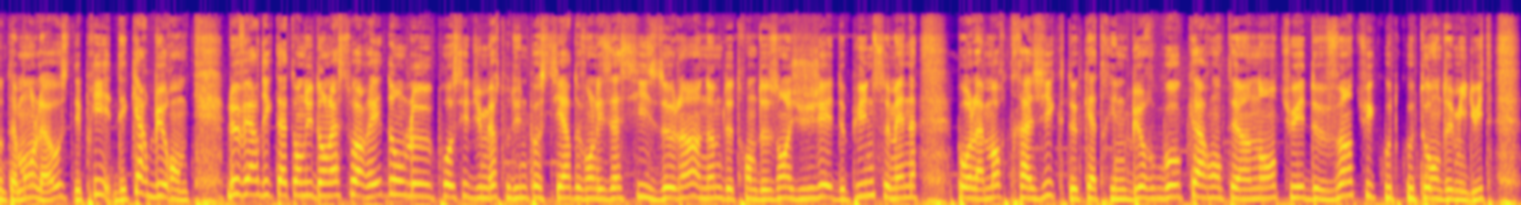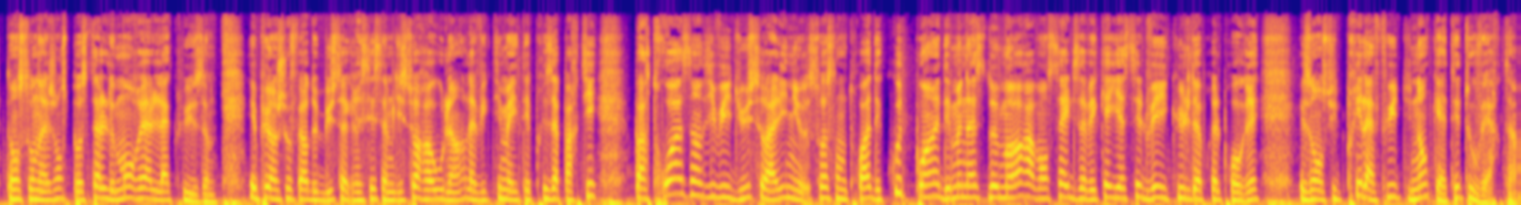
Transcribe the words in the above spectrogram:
Notamment la hausse des prix des carburants. Le verdict attendu dans la soirée dans le procès du meurtre d'une postière devant les assises de l'Ain. Un homme de 32 ans est jugé depuis une semaine pour la mort tragique de Catherine Burgot, 41 ans, tuée de 28 coups de couteau en 2008 dans son agence postale de Montréal-Lacluse. Et puis un chauffeur de bus agressé samedi soir à Oulin. La victime a été prise à partie par trois individus sur la ligne 63, des coups de poing et des menaces de mort. Avant ça, ils avaient caillassé le véhicule d'après le progrès. Ils ont ensuite pris la fuite. Une enquête est ouverte.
